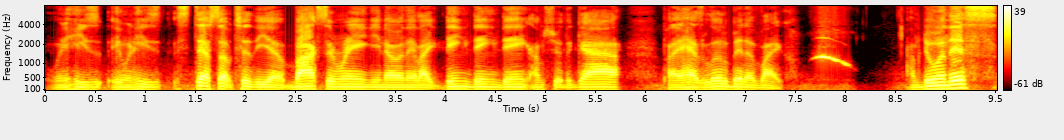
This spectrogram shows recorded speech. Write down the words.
when he's when he steps up to the uh, boxing ring, you know, and they're like ding ding ding. I'm sure the guy probably has a little bit of like, I'm doing this,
